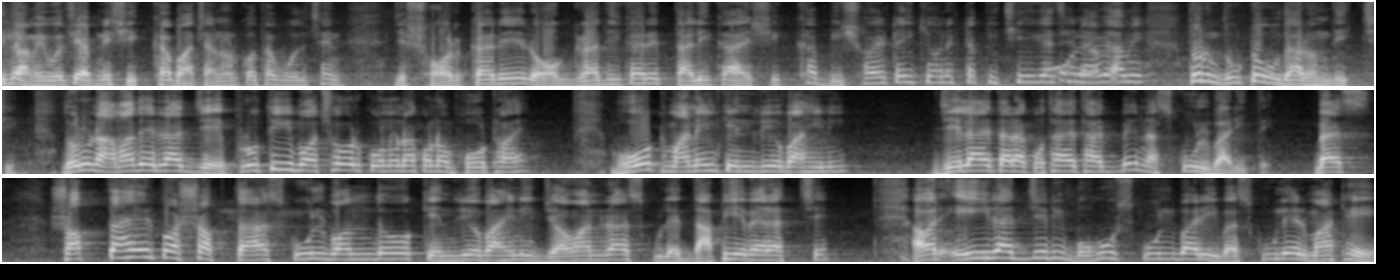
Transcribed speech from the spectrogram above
কিন্তু আমি বলছি, আপনি শিক্ষা বাঁচানোর কথা বলছেন যে সরকারের অগ্রাধিকারের তালিকায় শিক্ষা বিষয়টাই কি অনেকটা পিছিয়ে গেছে? না, আমি আমি ধরুন দুটো উদাহরণ দিচ্ছি। ধরুন আমাদের রাজ্যে প্রতি বছর কোনো না কোনো ভোট হয়। ভোট মানেই কেন্দ্রীয় বাহিনী। জেলায় তারা কোথায় থাকবে? না, স্কুল বাড়িতে। ব্যাস। সপ্তাহের পর সপ্তাহ স্কুল বন্ধ, কেন্দ্রীয় বাহিনীর জওয়ানরা স্কুলে দাপিয়ে বেড়াচ্ছে। আবার এই রাজ্যেরই বহু স্কুল বাড়ি বা স্কুলের মাঠে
